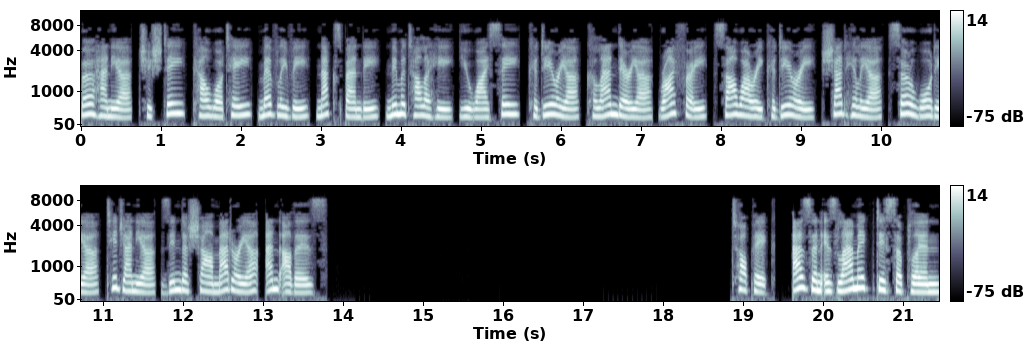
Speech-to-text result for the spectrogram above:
Burhaniya, Chishti, Khalwati, Mevlevi, Naqshbandi, Ni'matullahi, Uwaisi, Qadiriya, Qalandariya, Rifai, Sarwari Qadiri, Shadhiliya, Suhrawardiya, Tijaniya, Zinda Shah Madariya, and others. As an Islamic discipline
